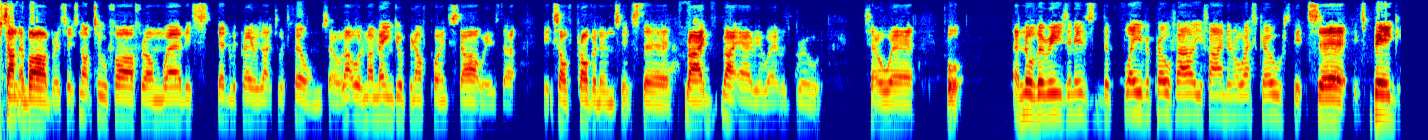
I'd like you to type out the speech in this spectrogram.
Santa Barbara, so it's not too far from where this Deadly Prey was actually filmed. So that was my main jumping off point to start with. That it's of provenance. it's the right right area where it was brewed. So, uh, but another reason is the flavour profile you find on the West Coast. It's uh, it's big,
